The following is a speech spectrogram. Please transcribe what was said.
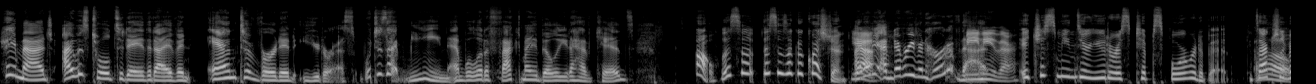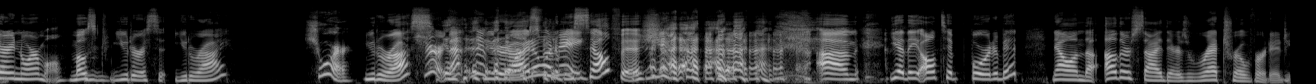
Hey, Madge, I was told today that I have an anteverted uterus. What does that mean? And will it affect my ability to have kids? Oh, this is this is a good question. I yeah. don't- I've never even heard of that. Me neither. It just means your uterus tips forward a bit. It's actually Oh. very normal. Most mm. uterus uteri Sure. uterus. Sure, that, that Uteri. I don't want to be me. selfish. um, yeah, they all tip forward a bit. Now on the other side, there's retroverted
